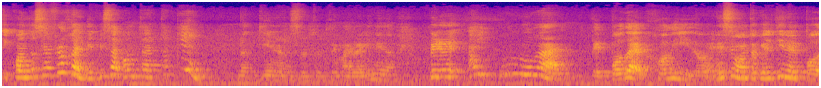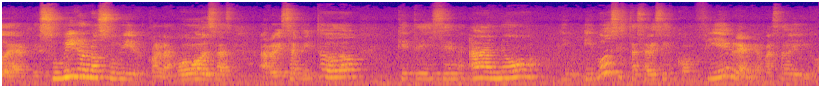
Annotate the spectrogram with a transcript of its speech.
Y cuando se afloja y te empieza a contar, también no tiene resuelto el tema del dinero. Pero hay un lugar de poder jodido, en ese momento que él tiene el poder de subir o no subir con las bolsas, a revisar y todo, que te dicen, ah, no, y, vos estás a veces con fiebre, a mí me ha pasado y digo,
